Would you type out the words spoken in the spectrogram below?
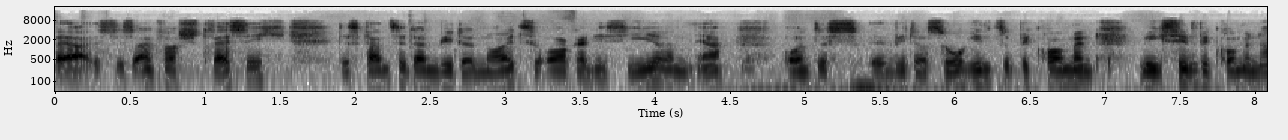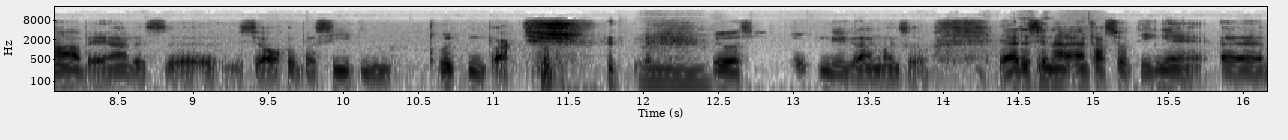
ja, es ist einfach stressig, das Ganze dann wieder neu zu organisieren, ja, und es äh, wieder so hinzubekommen, wie ich es hinbekommen habe. Ja, das äh, ist ja auch über sieben Brücken praktisch, mhm. über sieben Brücken gegangen und so. Ja, das sind halt einfach so Dinge. Äh,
